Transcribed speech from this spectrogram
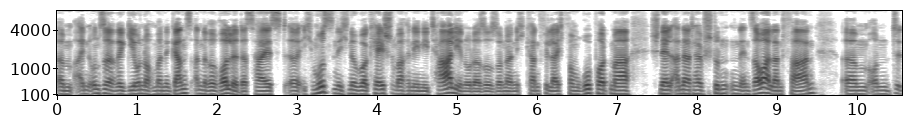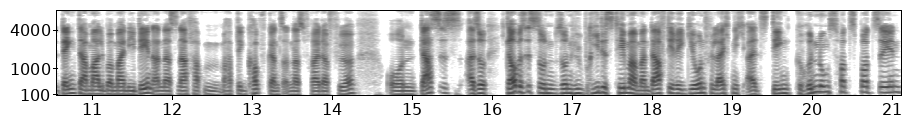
ähm, in unserer Region nochmal eine ganz andere Rolle. Das heißt, äh, ich muss nicht eine Workation machen in Italien oder so, sondern ich kann vielleicht vom Ruhrpott mal schnell anderthalb Stunden ins Sauerland fahren ähm, und denk da mal über meine Ideen anders nach, hab, hab den Kopf ganz anders frei dafür. Und das ist, also ich glaube, es ist so ein, so ein hybrides Thema. Man darf die Region vielleicht nicht als den Gründungshotspot sehen,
